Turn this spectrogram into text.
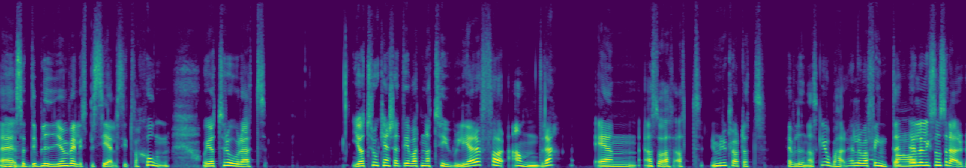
Eh, mm. Så det blir ju en väldigt speciell situation. Och jag tror att jag tror kanske att det har varit naturligare för andra än... Alltså att, att, men det är klart att Evelina ska jobba här, eller varför inte? Ja. Eller liksom sådär.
